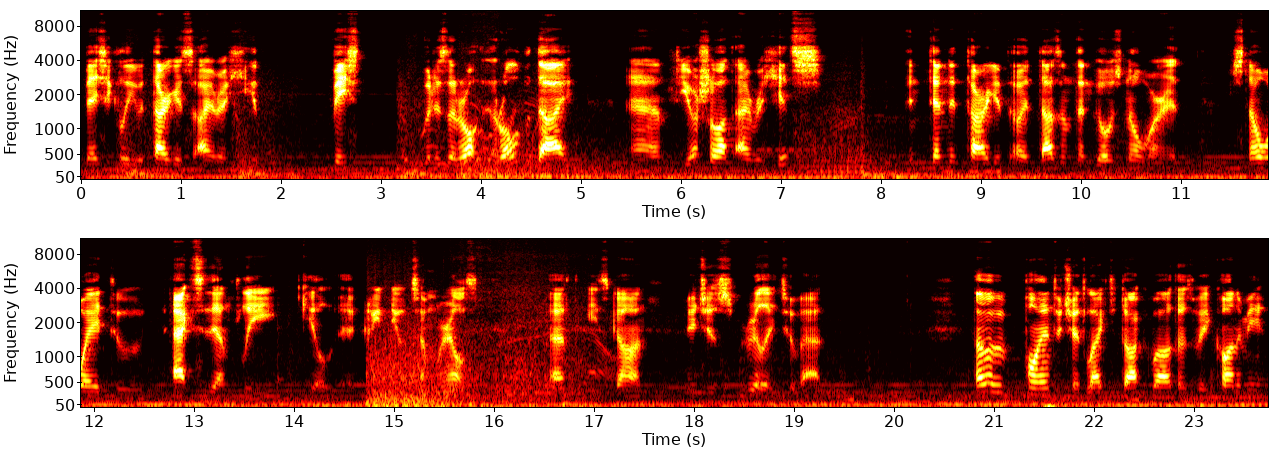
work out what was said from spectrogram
Basically, the targets either hit based there is a roll, roll of the die, and your shot either hits intended target or it doesn't and goes nowhere. It, there's no way to accidentally kill a green dude somewhere else. That is gone, which is really too bad. Another point which I'd like to talk about is the economy.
